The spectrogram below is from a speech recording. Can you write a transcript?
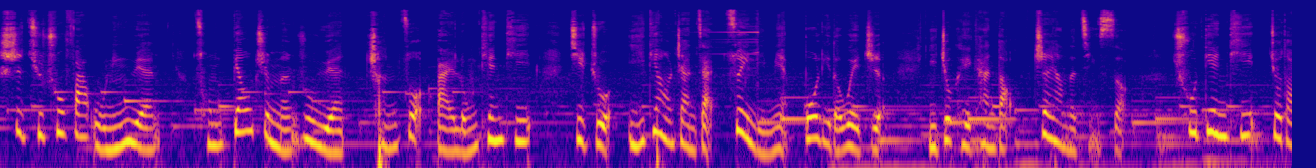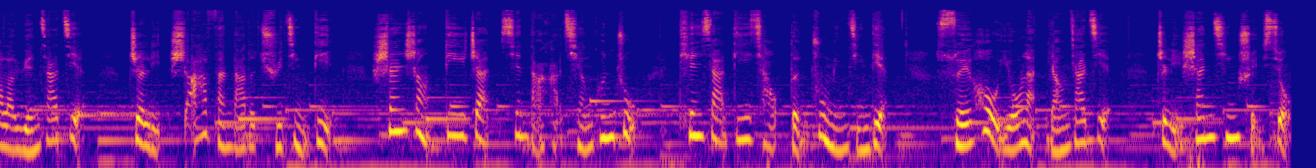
市区出发武陵源。从标志门入园，乘坐百龙天梯，记住一定要站在最里面玻璃的位置，你就可以看到这样的景色。出电梯就到了袁家界，这里是《阿凡达》的取景地。山上第一站先打卡乾坤柱、天下第一桥等著名景点，随后游览杨家界，这里山清水秀，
